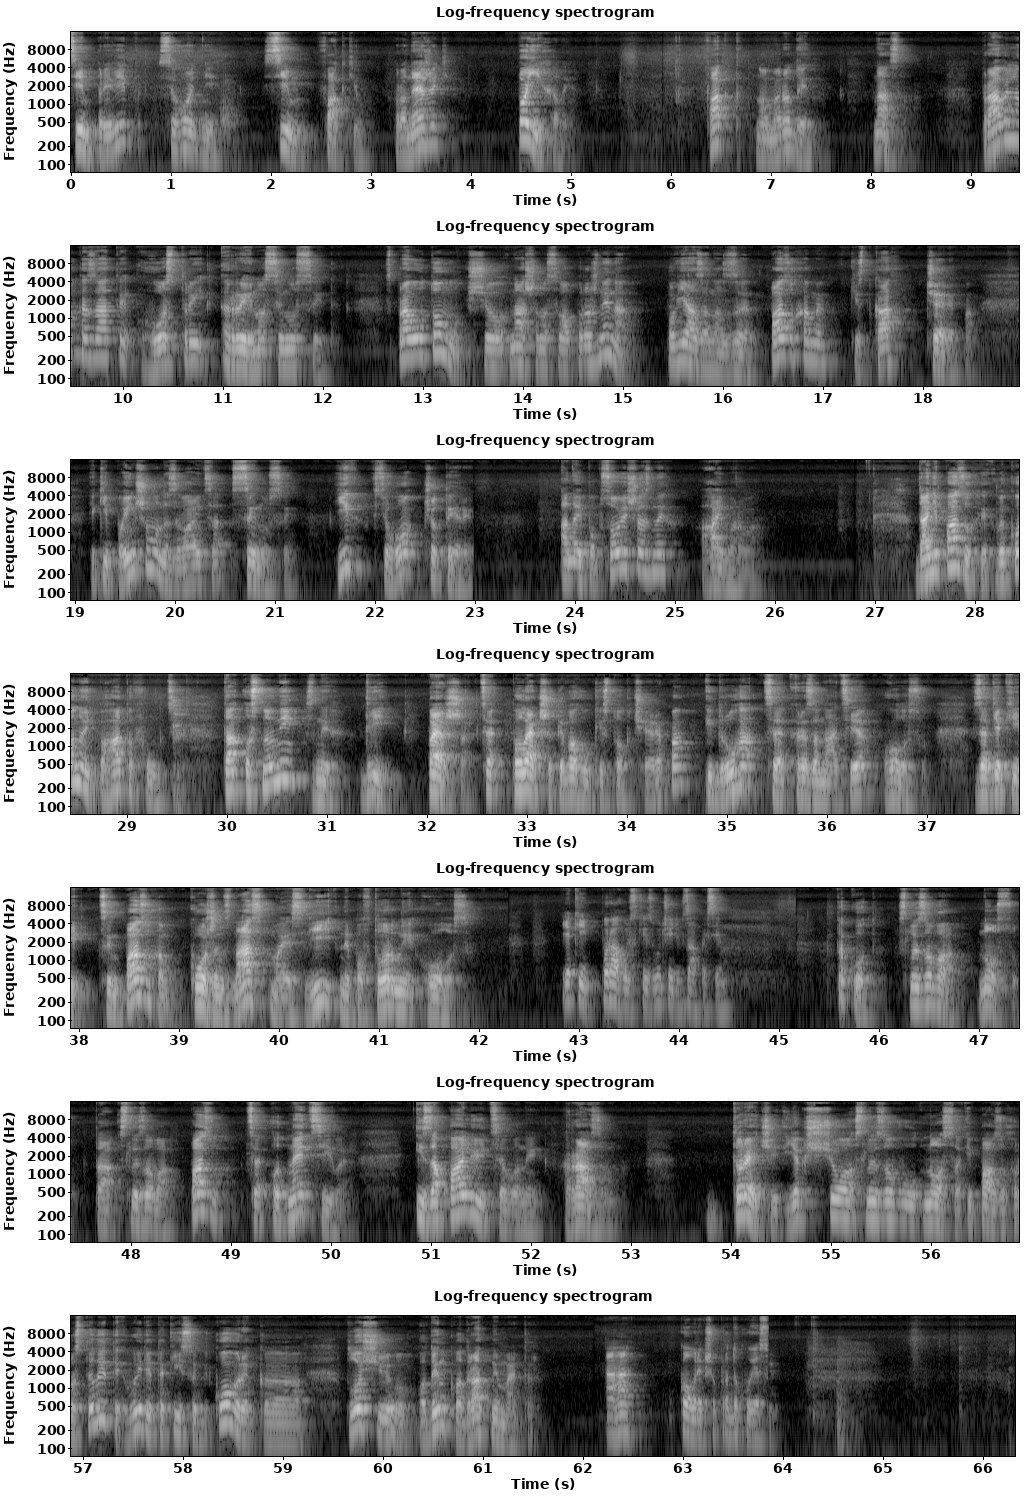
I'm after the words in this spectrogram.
Всім привіт! Сьогодні 7 фактів про нежить. Поїхали! Факт номер 1 Назва. Правильно казати гострий риносинусит. Справа у тому, що наша носова порожнина пов'язана з пазухами в кістках черепа, які по-іншому називаються синуси. Їх всього 4. А найпопсовіша з них гайморова. Дані пазухи виконують багато функцій. Та основні з них дві. Перша це полегшити вагу кісток черепа, і друга це резонація голосу. Завдяки цим пазухам кожен з нас має свій неповторний голос. який по-рагульськи звучить в записі. Так от, слизова носу та слизова пазух це одне ціле. І запалюються вони разом. До речі, якщо слизову носа і пазух розстелити, вийде такий собі коврик е, площею 1 квадратний метр. Ага, коврик, що продукує.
